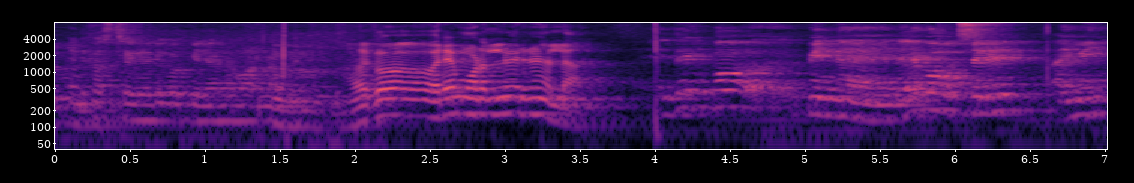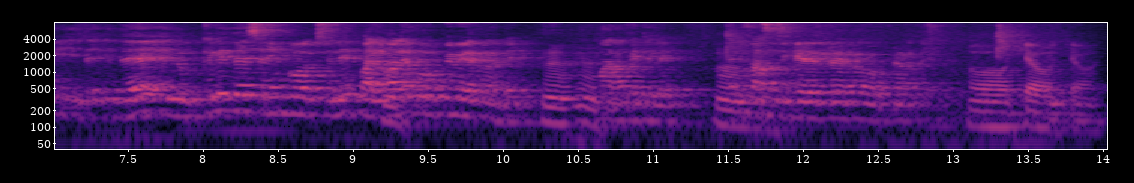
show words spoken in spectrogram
അതിന്റെ ഫസ്റ്റ് ഗ്രേഡ് കോപ്പിയിൽ വരുന്ന മോഡൽ അതൊക്കെ ഒരേ മോഡലിൽ വരുന്നതല്ല? ഇത് ഇപ്പോ പിന്നെ ഇതേ ബോക്സിൽ ഐ മീൻ ഇതേ ലുക്കിൽ ഇതേ സെയിം ബോക്സിൽ പല പല കോപ്പി വരുന്നുണ്ട്. മാർക്കറ്റിൽ ഫസ്റ്റ് ഗ്രേഡിൽ വരുന്ന കോപ്പിയാണ് ഓക്കെ ഓക്കെ ഓക്കെ.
